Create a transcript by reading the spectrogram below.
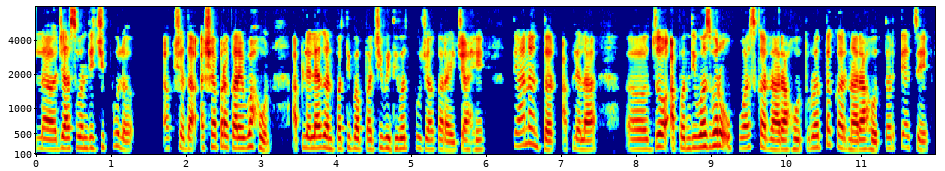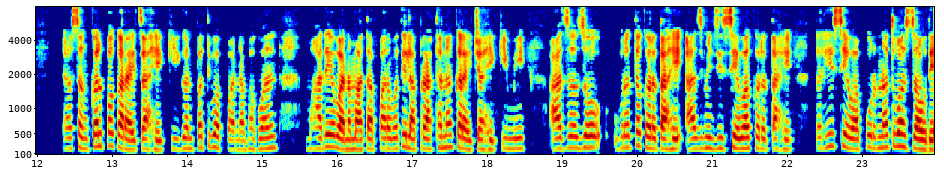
ला जास्वंदीची फुलं अक्षदा अशा प्रकारे वाहून आपल्याला गणपती बाप्पाची विधिवत पूजा करायची आहे. त्यानंतर आपल्याला जो आपण दिवसभर उपवास करणार आहोत व्रत करणार आहोत तर त्याचे संकल्प करायचा आहे की गणपती बाप्पांना भगवान महादेवानं माता पार्वतीला प्रार्थना करायची आहे की मी आज जो व्रत करत आहे आज मी जी सेवा करत आहे तर ही सेवा पूर्णत्वास जाऊ दे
